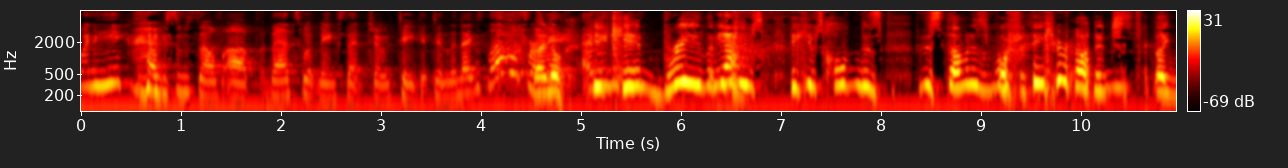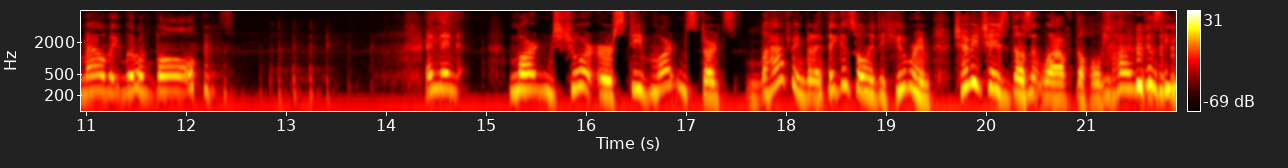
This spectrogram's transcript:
When he cracks himself up, that's what makes that joke take it to the next level for I me. know I he mean, can't breathe, and Yeah. he keeps he keeps holding his his thumb and his forefinger out and just like mouthing little balls. and then Martin Short or Steve Martin starts laughing, but I think it's only to humor him. Chevy Chase doesn't laugh the whole time because he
